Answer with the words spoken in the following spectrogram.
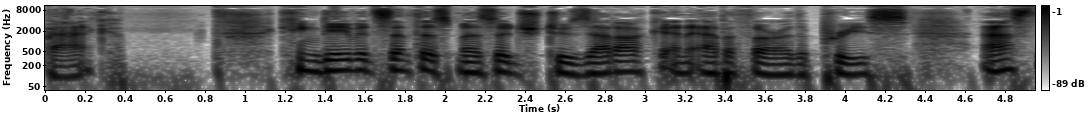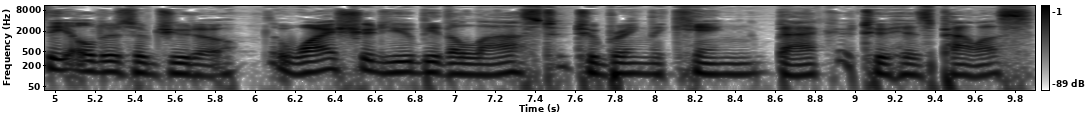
back? King David sent this message to Zadok and Abiathar the priests Ask the elders of Judah, why should you be the last to bring the king back to his palace?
